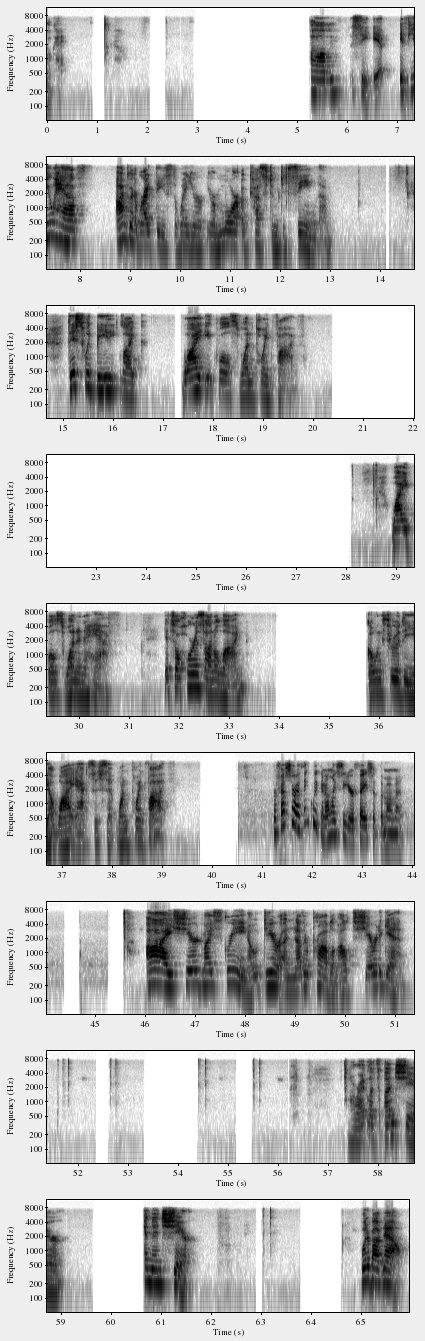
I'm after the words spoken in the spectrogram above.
Okay. Um, see, if, if you have, I'm going to write these the way you're, you're more accustomed to seeing them. This would be like y equals 1.5. y equals one and a half. It's a horizontal line going through the uh, y-axis at 1.5. Professor, I think we can only see your face at the moment. I shared my screen. Oh dear, another problem. I'll share it again. All right, let's unshare. And then share. What about now?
